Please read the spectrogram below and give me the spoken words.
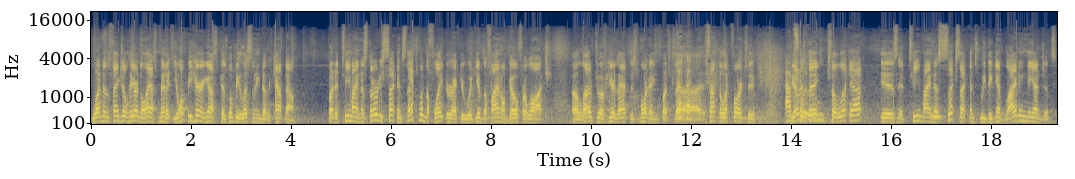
one of the things you'll hear in the last minute, you won't be hearing us because we'll be listening to the countdown. But at T minus 30 seconds, that's when the flight director would give the final go for launch. Uh, love to have heard that this morning, but uh, something to look forward to. Absolutely. The other thing to look at is at T minus six seconds, we begin lighting the engines.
